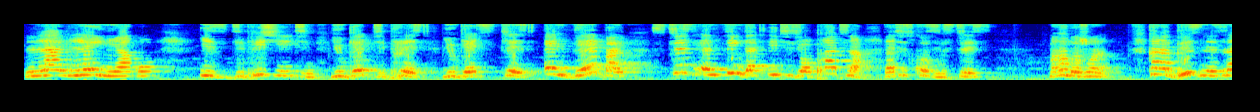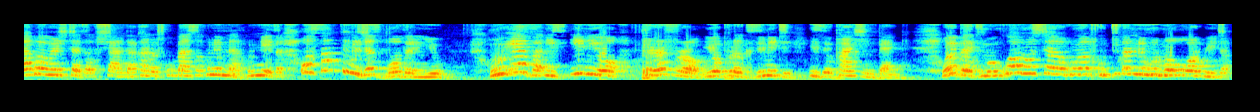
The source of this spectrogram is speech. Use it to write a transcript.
lane yako is depreciating you get depressed you get stressed and thereby stress and think that it is your partner that is causing stress. Makambozviona kana bhizinesi rako iwe richitadza kushanda kana kuti kubasa kune munhu ari kunetsa or something is just bothering you. Whoever is in your peripheral your proximity is a punching bag. Whereby dzimwe nguva unosiyana kuna kuti kutukana nemurume wako wari kuita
